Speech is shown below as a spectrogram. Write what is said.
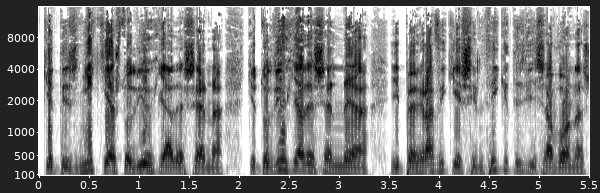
και της Νίκαιας το 2001 και το 2009 υπεγράφηκε η συνθήκη της Λισαβόνας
